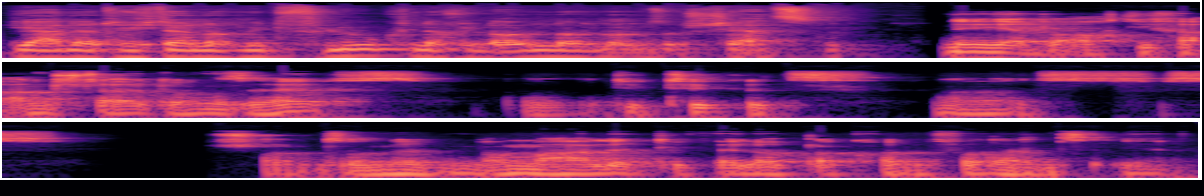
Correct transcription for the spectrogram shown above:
Ja, natürlich dann noch mit Flug nach London und so scherzen. Nee, aber auch die Veranstaltung selbst, also die Tickets, ja, es ist schon so eine normale Developer-Konferenz eher.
